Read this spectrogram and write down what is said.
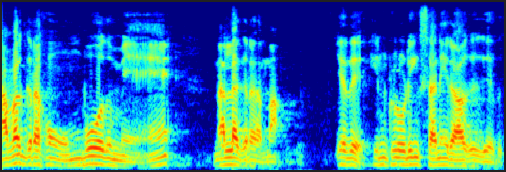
நவகிரகம் ஒம்போதுமே நல்ல கிரகம் தான். எது? இன்க்ளூடிங் சனி ராகு கேது.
